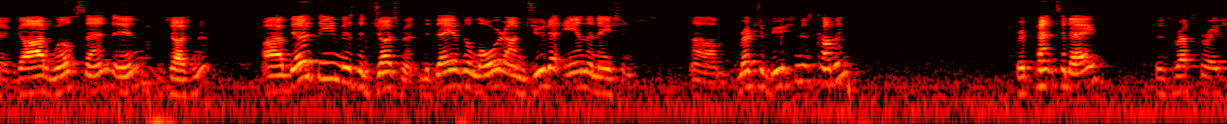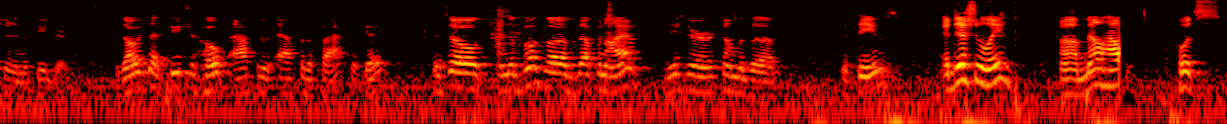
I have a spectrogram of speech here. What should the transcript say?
that God will send in judgment. Uh, the other theme is the judgment, the day of the Lord on Judah and the nations. Um, retribution is coming. Repent today. There's restoration in the future. There's always that future hope after after the fact. Okay, and so in the book of Zephaniah, these are some of the the themes. Additionally, uh, puts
